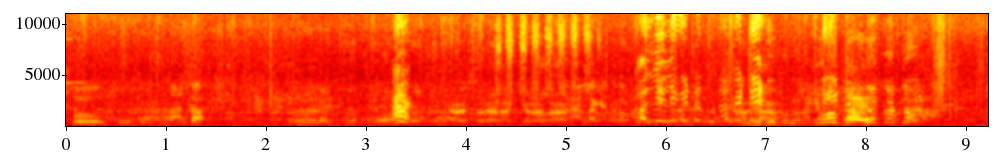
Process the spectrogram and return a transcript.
ಹೋ ಹೋ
